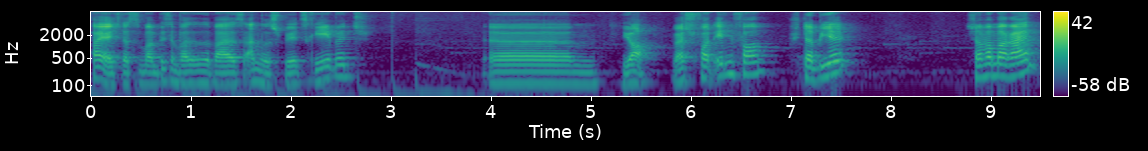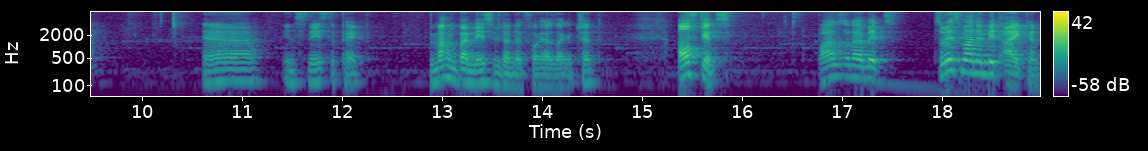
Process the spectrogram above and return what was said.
Feiere ich, dass du mal ein bisschen was, was anderes spielst. Rebic. Ähm, ja, Rashford Innenform. Stabil. Schauen wir mal rein. Äh, ins nächste Pack. Wir machen beim nächsten wieder eine Vorhersage, Chat. Auf geht's. Basis oder mit? Zumindest mal eine Mit-Icon.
